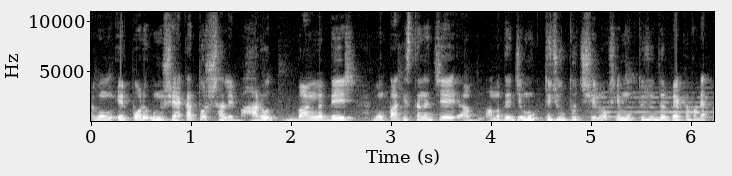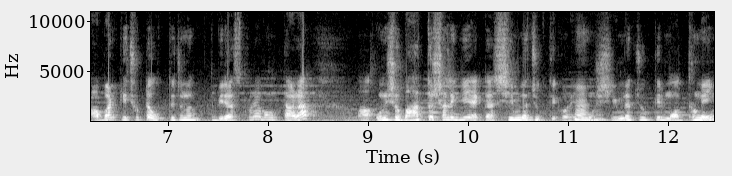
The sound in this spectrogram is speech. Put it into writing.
এবং এরপরে উনিশশো একাত্তর সালে ভারত বাংলাদেশ এবং পাকিস্তানের যে আমাদের যে মুক্তিযুদ্ধ ছিল সেই মুক্তিযুদ্ধের প্রেক্ষাপটে আবার কিছুটা উত্তেজনা বিরাজ করে এবং তারা উনিশশো বাহাত্তর সালে গিয়ে একটা সিমলা চুক্তি করে। এবং সিমলা চুক্তির মাধ্যমেই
